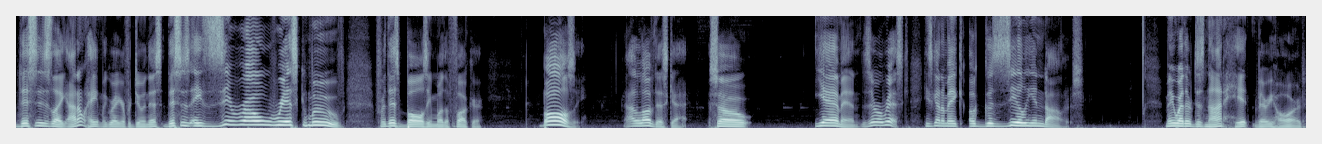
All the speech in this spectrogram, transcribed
this is like, I don't hate McGregor for doing this. This is a zero risk move for this ballsy motherfucker. Ballsy. I love this guy. So, yeah, man, zero risk. He's going to make a gazillion dollars. Mayweather does not hit very hard.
